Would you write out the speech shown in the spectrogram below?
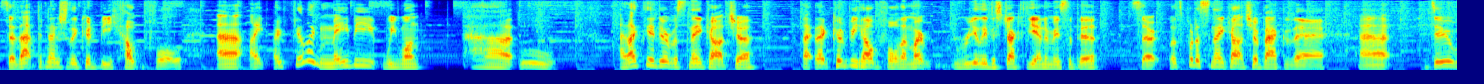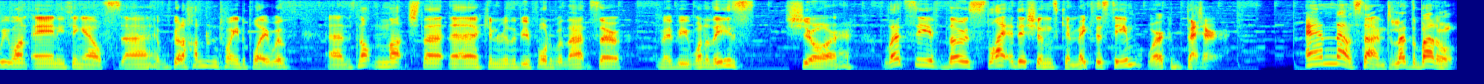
So that potentially could be helpful. Uh, I, I feel like maybe we want... Uh, ooh, I like the idea of a snake archer. That, that could be helpful. That might really distract the enemies a bit. So let's put a snake archer back there. Uh, do we want anything else? Uh, we've got 120 to play with. Uh, there's not much that uh, can really be afforded with that, so maybe one of these? Sure. Let's see if those slight additions can make this team work better. And now it's time to let the battle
